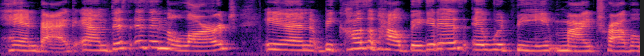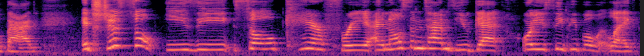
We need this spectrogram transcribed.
handbag. And this is in the large and because of how big it is it would be my travel bag. It's just so easy so carefree. I know sometimes you get or you see people with like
